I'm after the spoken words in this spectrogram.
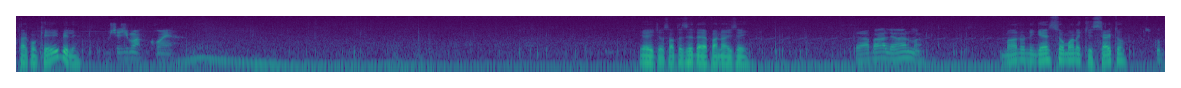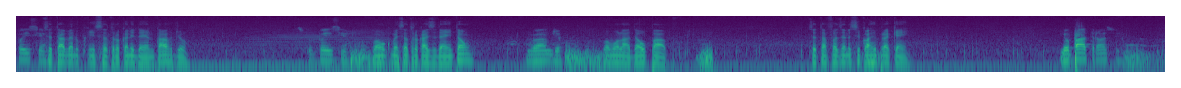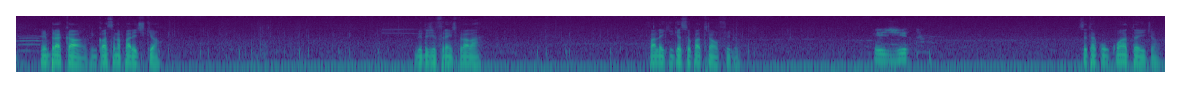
Tá com o que aí, Billy? Cheio de maconha. E aí, Joe, solta as ideias pra nós aí. Trabalhando, mano. Mano, ninguém é seu mano aqui, certo? Desculpa aí, senhor. Você tá vendo com quem você tá trocando ideia, não tá, Joe? Desculpa aí, senhor. Vamos começar a trocar as ideias então? Vamos, Joe. Vamos lá, dá o papo. Você tá fazendo esse corre pra quem? Meu patrão, senhor. Vem pra cá, ó. Encosta na parede aqui, ó. Vira de frente pra lá. Fala aí quem que é seu patrão, filho. Egito. Você tá com quanto aí, John?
